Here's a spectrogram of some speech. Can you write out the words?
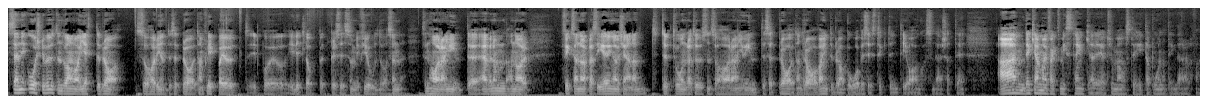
Sen i årsdebuten då han var jättebra så har det ju inte sett bra ut. Han flippar ju ut i- på Elitloppet precis som i fjol då. Sen, sen har han ju inte, även om han har fixat några placeringar och tjänat typ 200 000 så har han ju inte sett bra ut. Han travar ju inte bra på Åby tyckte inte jag och sådär så att det... Ja, det kan man ju faktiskt misstänka. Jag tror man måste hitta på någonting där i alla fall.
